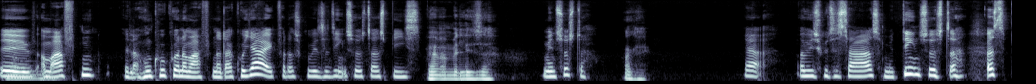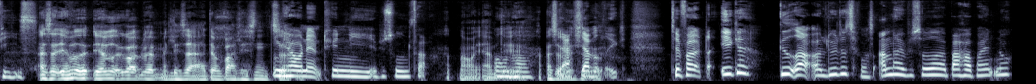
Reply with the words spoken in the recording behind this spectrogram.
øh, Nå. om aftenen. Eller hun kunne kun om aftenen, og der kunne jeg ikke, for der skulle vi til din søster og spise. Hvem er Melissa? Min søster. Okay. Ja, og vi skulle til Sara, som er din søster, og spise. Altså, jeg ved, jeg ved godt, hvem Melissa er. Det var bare lige sådan... Vi har jo nævnt hende i episoden før. Nå, jamen, hun det, har... altså, ja, jeg ved ikke. Til folk, der ikke gider at lytte til vores andre episoder, og bare hopper ind nu.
